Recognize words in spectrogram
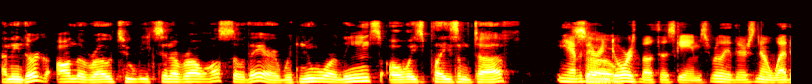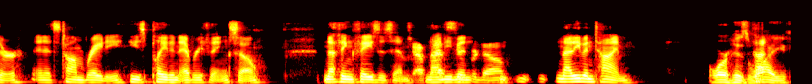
I mean, they're on the road two weeks in a row. Also there with New Orleans, always plays them tough. Yeah, but so, they're indoors both those games. Really, there's no weather, and it's Tom Brady. He's played in everything, so nothing phases him. Jeff not even, not even time. Or his not, wife.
